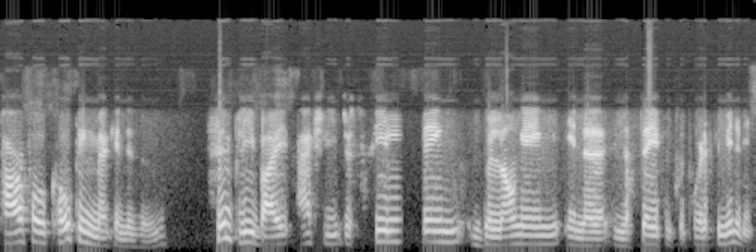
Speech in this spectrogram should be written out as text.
powerful coping mechanisms simply by actually just feeling belonging in a, in a safe and supportive community.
